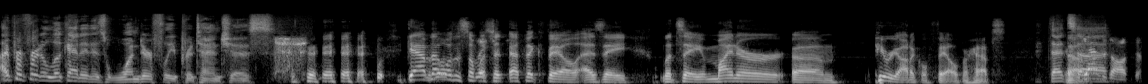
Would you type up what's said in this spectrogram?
I prefer to look at it as wonderfully pretentious. Gab, that wasn't so much an epic fail as a, let's say, minor um, periodical fail, perhaps. That's Yeah. Uh, is awesome.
